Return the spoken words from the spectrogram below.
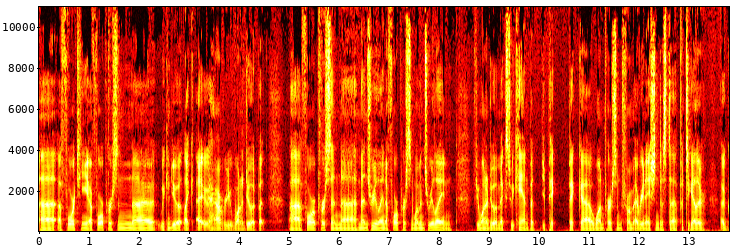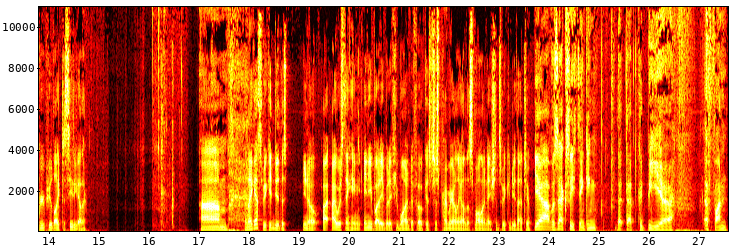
uh, a four team, a four person. Uh, we can do it like uh, however you want to do it, but uh, four person uh, men's relay and a four person women's relay. And if you want to do a mixed, we can. But you pick pick uh, one person from every nation just to put together a group you'd like to see together. Um. And I guess we could do this. You know, I, I was thinking anybody, but if you wanted to focus just primarily on the smaller nations, we could do that too. Yeah, I was actually thinking that that could be uh, a fun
